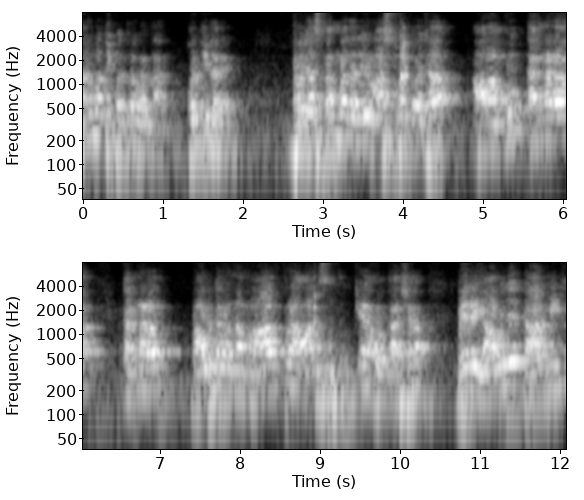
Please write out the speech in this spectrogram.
ಅನುಮತಿ ಪತ್ರವನ್ನ ಕೊಟ್ಟಿದ್ದಾರೆ. ಧ್ವಜಸ್ತಂಭದಲ್ಲಿ ರಾಷ್ಟ್ರ ಧ್ವಜ ಹಾಗೂ ಕನ್ನಡ ಕನ್ನಡ ಬಾವುಟವನ್ನ ಮಾತ್ರ ಆರಿಸುವುದಕ್ಕೆ ಅವಕಾಶ. ಬೇರೆ ಯಾವುದೇ ಧಾರ್ಮಿಕ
